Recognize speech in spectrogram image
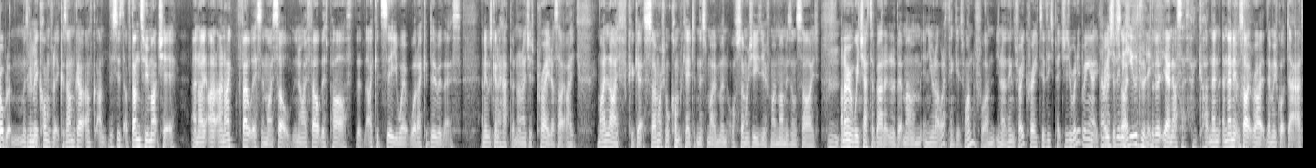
problem. There's going to be a Mm. conflict because I'm, go, I've, I'm this is I've done too much here, and I, I and I felt this in my soul. You know, I felt this path that I could see where what I could do with this, and it was going to happen. And I just prayed. I was like, I my life could get so much more complicated in this moment, or so much easier if my mum is on side. Mm. And I remember we chatted about it a little bit, mum, and you were like, "Well, I think it's wonderful. I'm, you know, I think it's very creative. These pictures, you're really bringing out your That must have creative been a side." huge relief. But, yeah, and I was like, thank God. And then, and then it was like, right, then we've got dad.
